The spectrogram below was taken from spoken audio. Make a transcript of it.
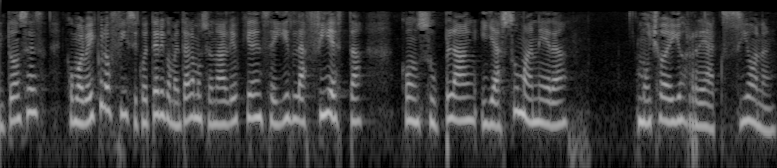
entonces, como el vehículo físico, etérico, mental, emocional, ellos quieren seguir la fiesta con su plan y a su manera, muchos de ellos reaccionan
